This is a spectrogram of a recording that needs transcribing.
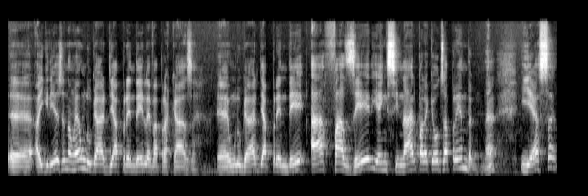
Uh, a igreja não é um lugar de aprender e levar para casa, é um lugar de aprender a fazer e a ensinar para que outros aprendam, né? E essa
